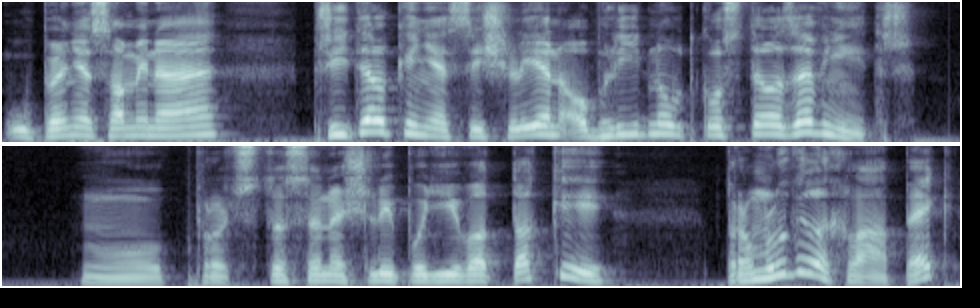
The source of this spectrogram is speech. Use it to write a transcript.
Úplně sami ne. Přítelkyně si šli jen obhlídnout kostel zevnitř. No, proč jste se nešli podívat taky? Promluvil chlápek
